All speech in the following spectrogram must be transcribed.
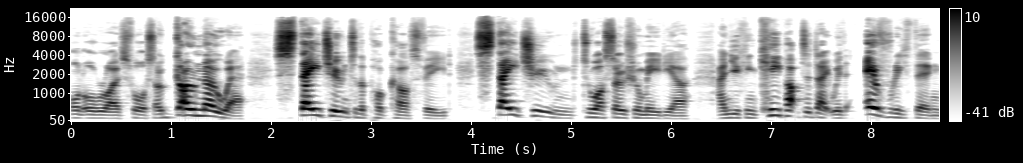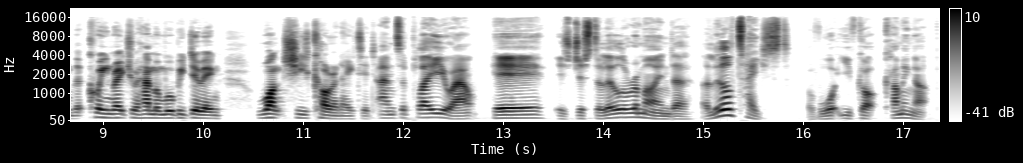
on All Rise 4. So go nowhere. Stay tuned to the podcast feed. Stay tuned to our social media. And you can keep up to date with everything that Queen Rachel Hammond will be doing once she's coronated. And to play you out, here is just a little reminder, a little taste of what you've got coming up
